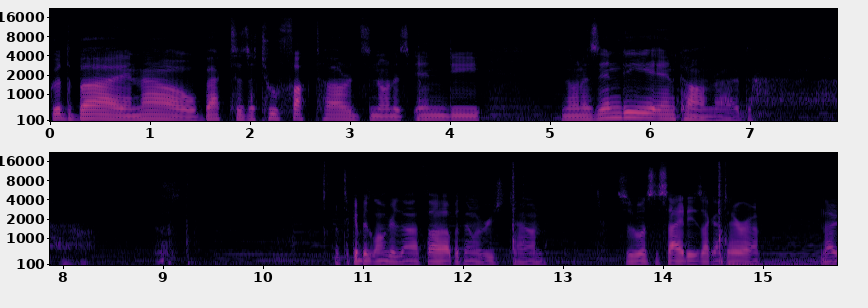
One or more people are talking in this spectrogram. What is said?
Goodbye. Now back to the two fucktards known as Indy, known as Indy and Conrad. It took a bit longer than I thought, but then we reached town. So what society is like on Terra? Not,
